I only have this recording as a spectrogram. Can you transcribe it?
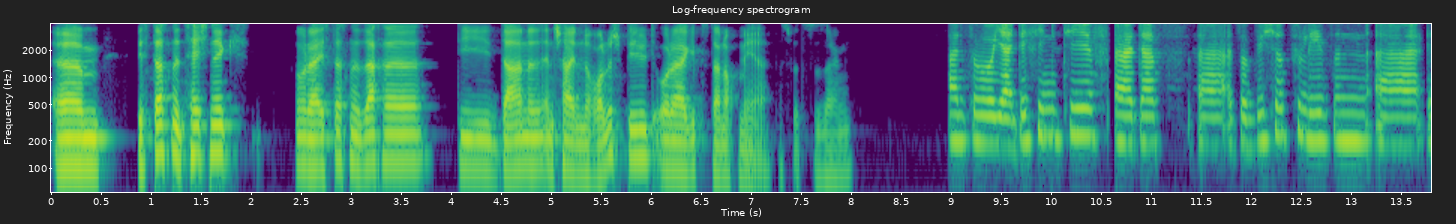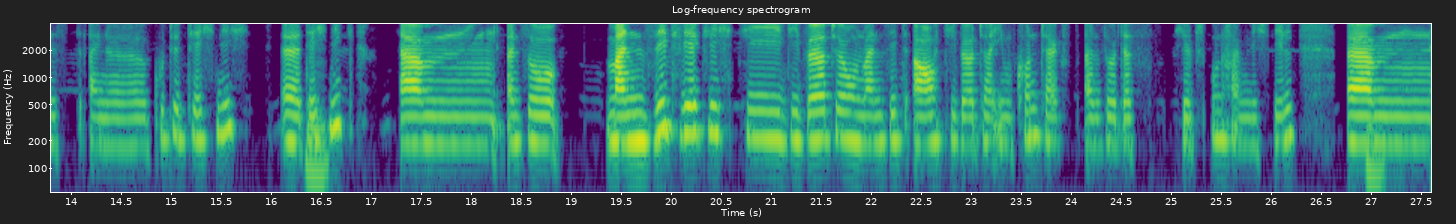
ähm, ist das eine Technik oder ist das eine Sache, die da eine entscheidende Rolle spielt oder gibt es da noch mehr? Was würdest du sagen? Also ja, definitiv, äh, das, äh, also Bücher zu lesen, äh, ist eine gute Technik. Äh, Hm. Ähm, also man sieht wirklich die, die Wörter und man sieht auch die Wörter im Kontext. Also das hilft unheimlich viel. Hm. Ähm,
